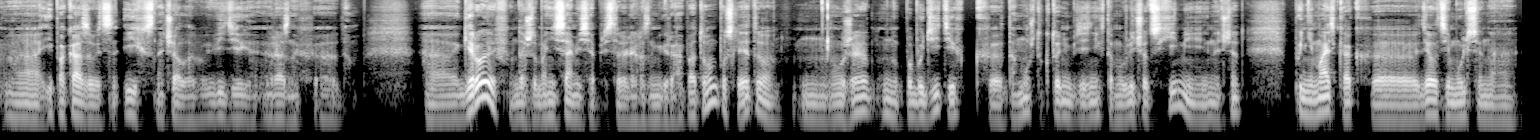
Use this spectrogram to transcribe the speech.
а, и показывать их сначала в виде разных а, там, героев, да, чтобы они сами себя представляли разными героями, а потом после этого уже ну, побудить их к тому, что кто-нибудь из них там увлечется химией и начнет понимать, как э, делать эмульсию на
